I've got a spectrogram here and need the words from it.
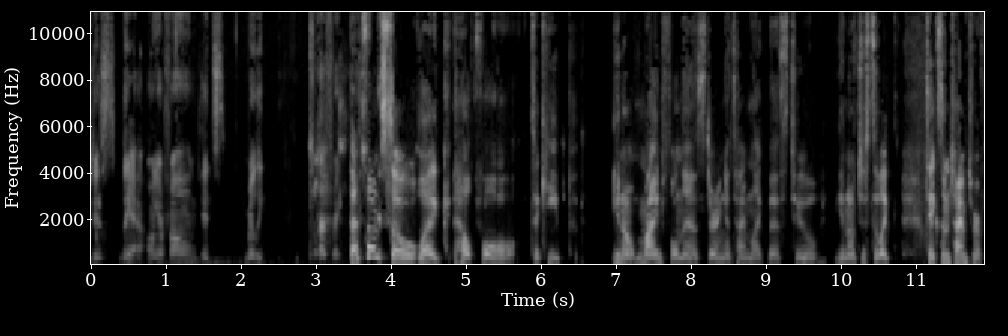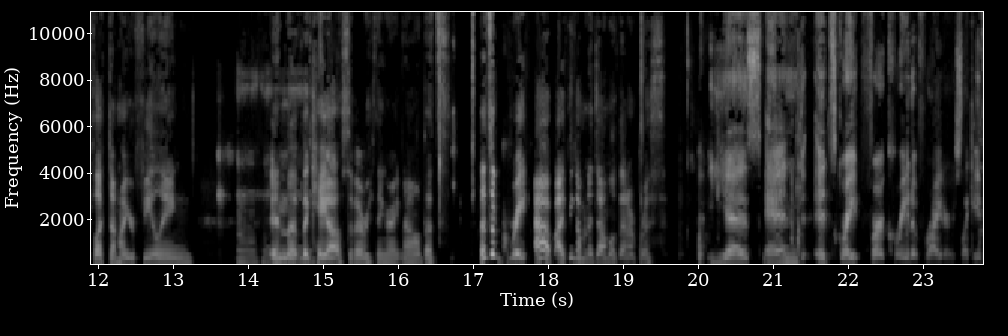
just yeah on your phone. It's really perfect. That sounds it's- so like helpful to keep you know mindfulness during a time like this too you know just to like take some time to reflect on how you're feeling mm-hmm. in the the mm-hmm. chaos of everything right now that's that's a great app i think i'm gonna download that empress Yes, and it's great for creative writers. Like if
